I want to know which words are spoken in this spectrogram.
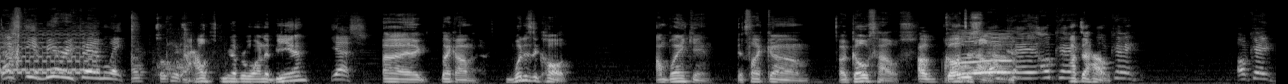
That's the Amiri family. The house you never want to be in. Yes. Uh, like um, what is it called? I'm blanking. It's like um, a ghost house. A ghost house. house. Okay, okay, Haunted house. okay. Okay.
